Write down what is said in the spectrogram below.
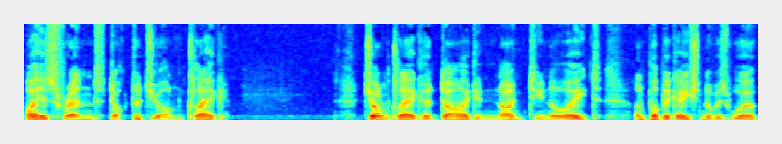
by his friend Dr. John Clague. John Clague had died in 1908, and publication of his work,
